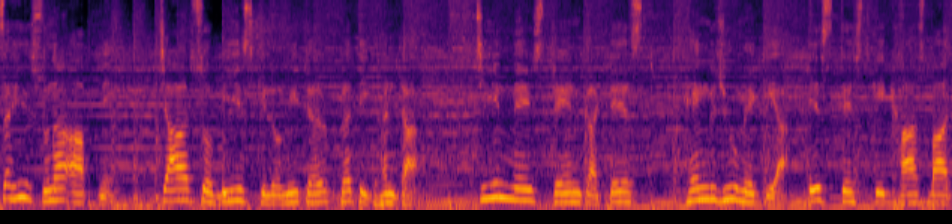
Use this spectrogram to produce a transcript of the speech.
सही सुना आपने. 420 किलोमीटर प्रति घंटा. चीन ने इस ट्रेन का टेस्ट हेंगजू में किया. इस टेस्ट की खास बात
